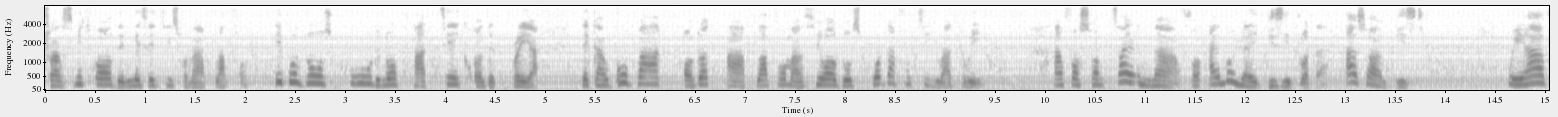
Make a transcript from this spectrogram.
transmit all the messages on our platform. Even those who do not partake on the prayer, they can go back on that our platform and see all those wonderful things you are doing. And for some time now, for I know you are a busy brother. Also, I'm busy. We have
